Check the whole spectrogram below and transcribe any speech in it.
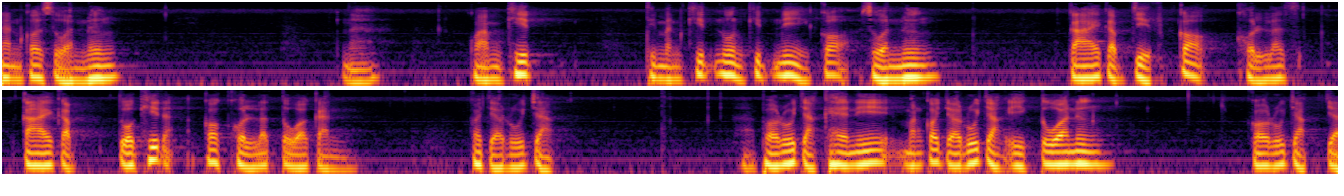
นั่นก็ส่วนหนึ่งนะความคิดที่มันคิดนู่นคิดนี่ก็ส่วนหนึ่งกายกับจิตก็คนละกายกับตัวคิดก็คนละตัวกัน ก็จะรู้จัก พอรู้จักแค่นี้มันก็จะรู้จักอีกตัวหนึ่งก็รู้จักใจ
